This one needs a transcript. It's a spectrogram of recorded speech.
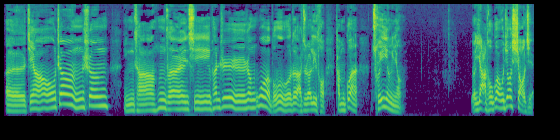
呃，叫掌声，常在期盼之中。我不得，就这里头，他们管崔莺莺，丫头管我叫小姐。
